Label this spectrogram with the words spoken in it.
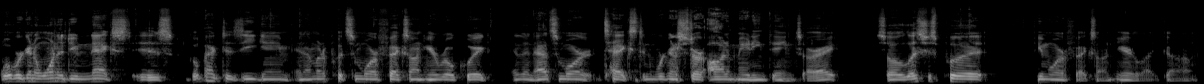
what we're going to want to do next is go back to ZGame and I'm going to put some more effects on here real quick and then add some more text and we're going to start automating things. All right. So let's just put a few more effects on here like, um,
